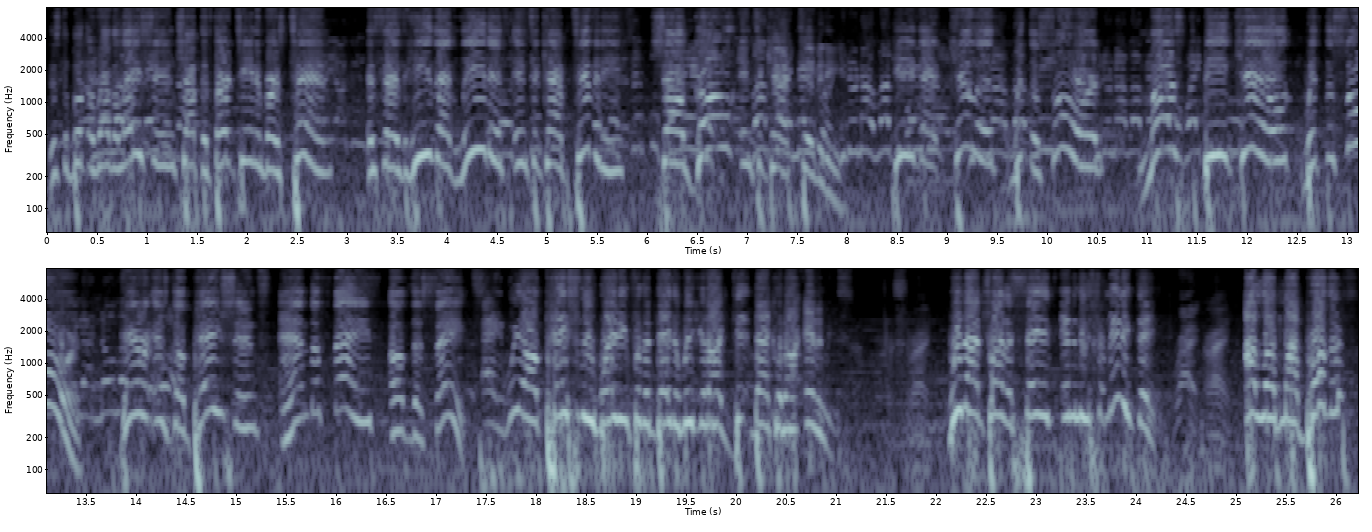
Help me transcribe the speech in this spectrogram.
This is the book of Revelation, chapter 13 and verse 10. It says, He that leadeth into captivity shall go into captivity. He that killeth with the sword must be killed with the sword. Here is the patience and the faith of the saints. Hey, we are patiently waiting for the day that we get our get back on our enemies. That's right. We're not trying to save enemies from anything. Right. Right. I love my brothers.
